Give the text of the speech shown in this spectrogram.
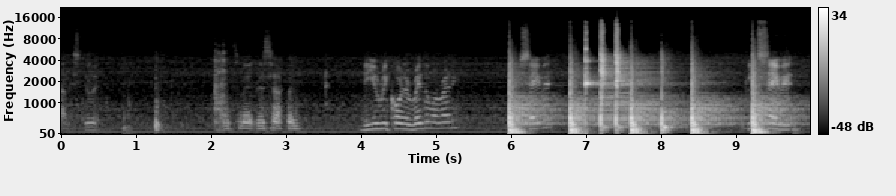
Yeah, let's do it. Let's make this happen. Do you record the rhythm already? Save it? Please save it.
